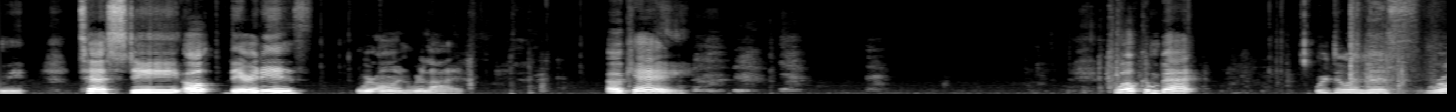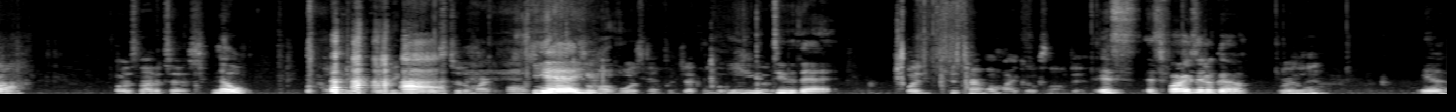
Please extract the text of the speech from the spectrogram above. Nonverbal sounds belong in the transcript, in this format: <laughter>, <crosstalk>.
Wait. Testing. Oh, there it is. We're on. We're live. Okay. Welcome back. We're doing this raw. Oh, it's not a test. Nope. Oh, let, me, let me get close <laughs> to the microphone. So, Yeah, so you- my voice can project a little bit. You better. do that. But just turn my mic up some then. It's as far as it'll go. Really? Yeah.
